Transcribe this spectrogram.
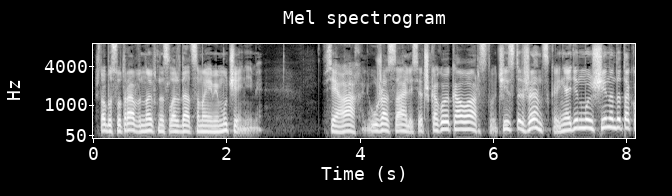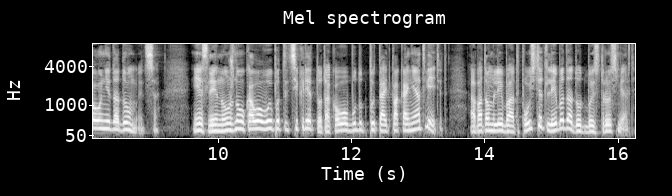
чтобы с утра вновь наслаждаться моими мучениями. Все ахали, ужасались, это ж какое коварство, чисто женское, ни один мужчина до такого не додумается. Если и нужно у кого выпытать секрет, то такого будут пытать, пока не ответит, а потом либо отпустят, либо дадут быструю смерть.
